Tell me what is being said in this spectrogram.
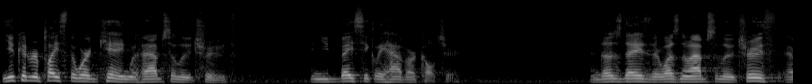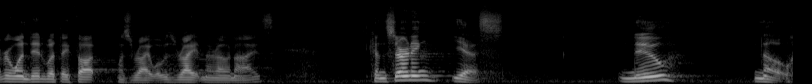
You could replace the word king with absolute truth, and you'd basically have our culture. In those days, there was no absolute truth. Everyone did what they thought was right, what was right in their own eyes. Concerning, yes. New, no.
